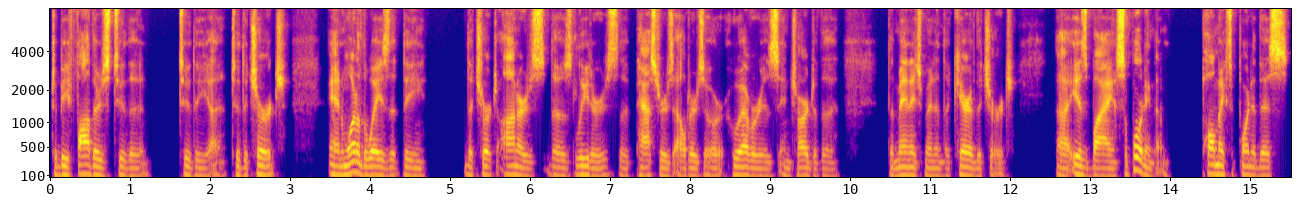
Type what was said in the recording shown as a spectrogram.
to be fathers to the to the to the church, and one of the ways that the the church honors those leaders, the pastors, elders, or whoever is in charge of the the management and the care of the church, uh, is by supporting them. Paul makes a point of this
